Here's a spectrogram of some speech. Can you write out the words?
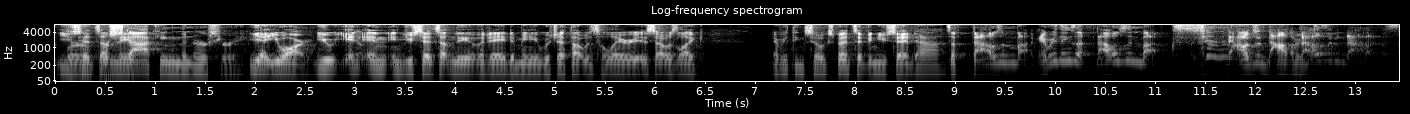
You we're, said we're something the- stocking the nursery. Yeah, you are. You and, and, and you said something the other day to me, which I thought was hilarious. I was like, everything's so expensive, and you said uh, It's a thousand bucks. Everything's a thousand bucks. thousand dollars. thousand dollars.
